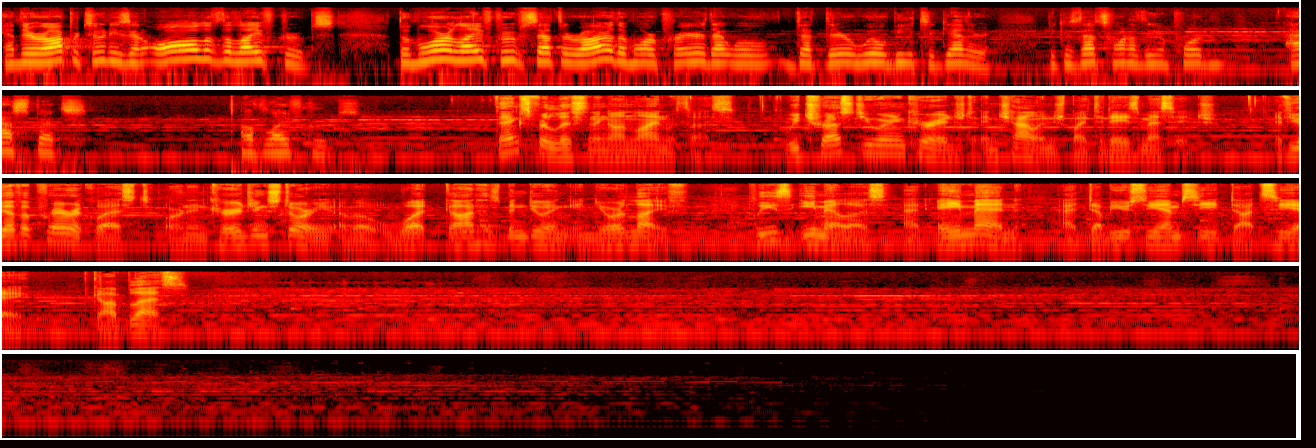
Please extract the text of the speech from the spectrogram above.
And there are opportunities in all of the life groups. The more life groups that there are, the more prayer that, will, that there will be together, because that's one of the important aspects of life groups. Thanks for listening online with us. We trust you were encouraged and challenged by today's message. If you have a prayer request or an encouraging story about what God has been doing in your life, please email us at amen at wcmc.ca. God bless.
